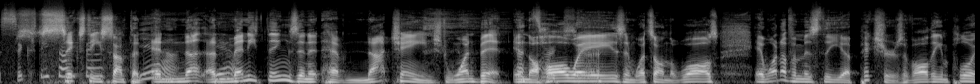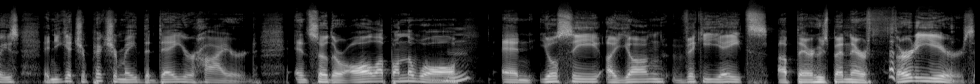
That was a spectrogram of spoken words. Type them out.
Sixty 60 something Yeah, and, not, yeah. many things in it have not changed one bit in the for sure. hallways and what's on the walls and one of them is the uh, pictures of all the employees and you get your picture made the day you're hired and so they're all up on the wall Mm-hmm. And you'll see a young Vicki Yates up there who's been there 30 years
